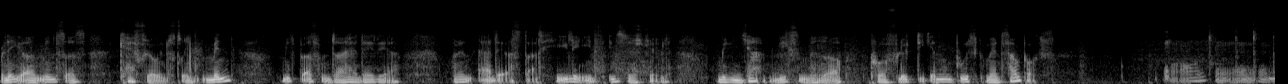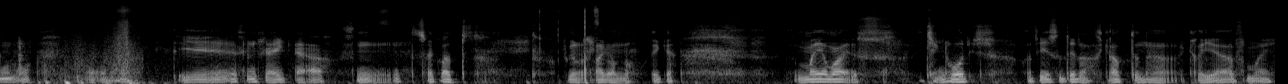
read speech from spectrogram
men ikke mindst også cashflow-industrien. Men mit spørgsmål til dig her i dag, det er, hvordan er det at starte hele ens internationale milliardvirksomhed op på at flytte igennem en busk med en sandbox? Det synes jeg ikke er sådan så godt at begynde at snakke om nu. Ikke? Mig og mig, vi tænkte hurtigt, og det er så det, der har skabt den her karriere for mig.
